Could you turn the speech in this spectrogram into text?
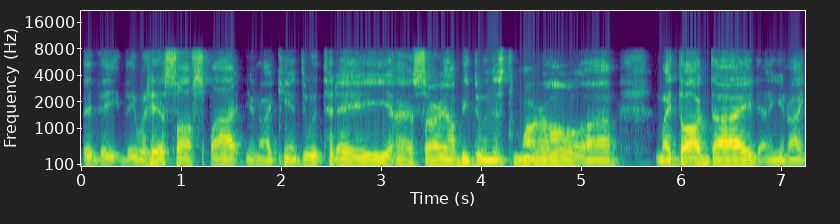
They, they, they would hit a soft spot. You know, I can't do it today. Uh, sorry, I'll be doing this tomorrow. Uh, my dog died. Uh, you know, I,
